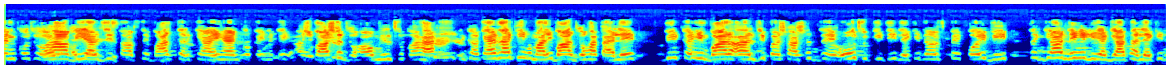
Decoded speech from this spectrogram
इनको जो है अभी एल जी साहब से बात करके आए हैं इनको कहीं ना कहीं आश्वासन जो है मिल चुका है। इनका कहना है की हमारी बात जो है पहले भी कई बार एलजी प्रशासन से हो चुकी थी लेकिन उस पर कोई भी संज्ञान नहीं लिया गया था लेकिन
